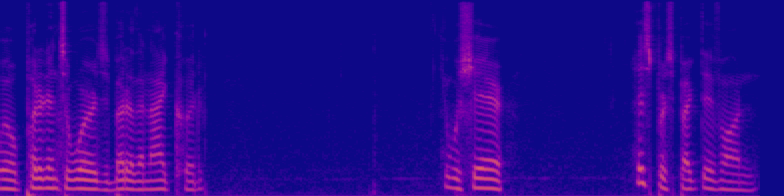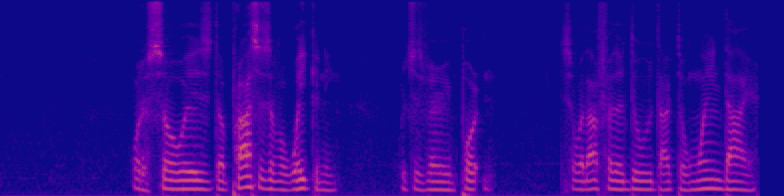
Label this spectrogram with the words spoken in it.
will put it into words better than I could. He will share his perspective on what a soul is, the process of awakening, which is very important. So, without further ado, Dr. Wayne Dyer.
